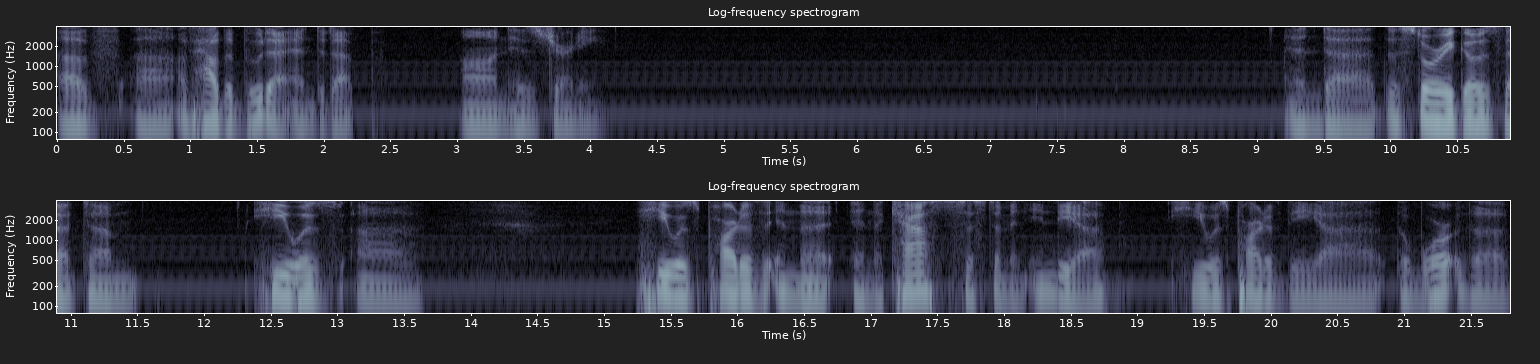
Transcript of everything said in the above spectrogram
of uh, of how the Buddha ended up on his journey. And uh, the story goes that um, he was uh, he was part of in the in the caste system in India. He was part of the uh, the war the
